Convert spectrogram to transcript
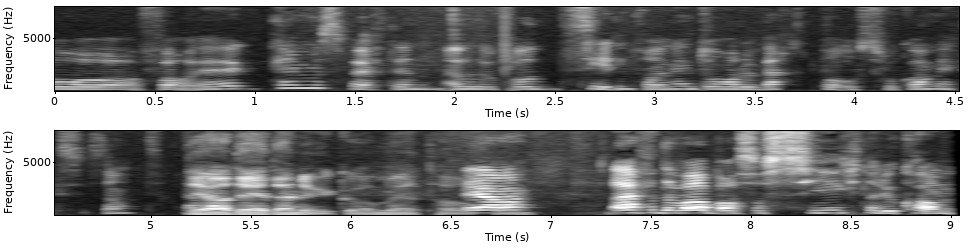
på forrige gang vi spilte inn? Eller for, siden forrige gang? Da har du vært på Oslo Comics, sant? Ja, det er den uka vi tar Ja. fram. Nei, for det var bare så sykt når du kom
